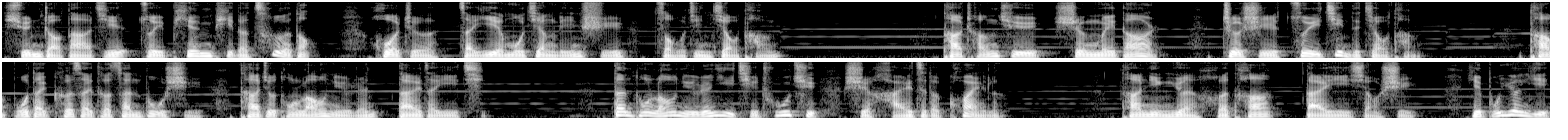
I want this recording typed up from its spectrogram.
寻找大街最偏僻的侧道，或者在夜幕降临时走进教堂。他常去圣梅达尔，这是最近的教堂。他不带科赛特散步时，他就同老女人待在一起。但同老女人一起出去是孩子的快乐，他宁愿和她待一小时，也不愿意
